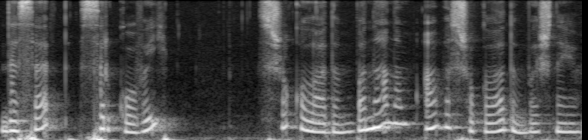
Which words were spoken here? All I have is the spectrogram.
Десерт сирковий з шоколадом бананом або з шоколадом вишнею.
